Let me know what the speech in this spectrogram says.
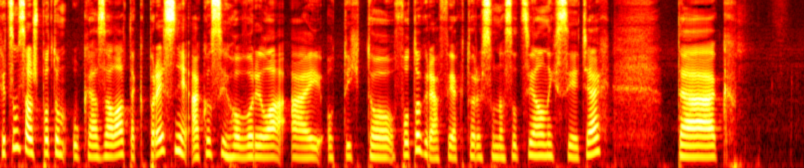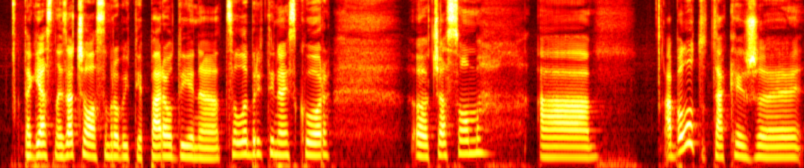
keď som sa už potom ukázala, tak presne ako si hovorila aj o týchto fotografiách, ktoré sú na sociálnych sieťach, tak, tak jasné, začala som robiť tie paródie na celebrity najskôr e, časom a, a bolo to také, že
